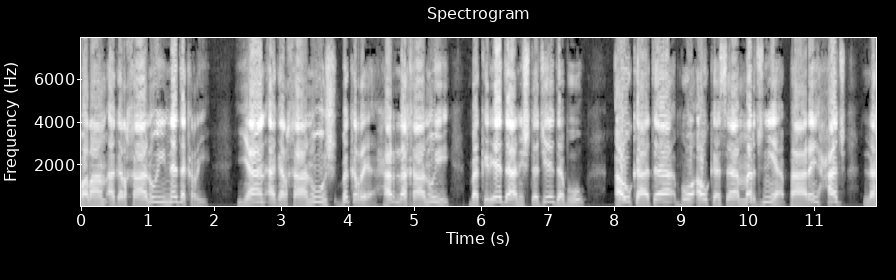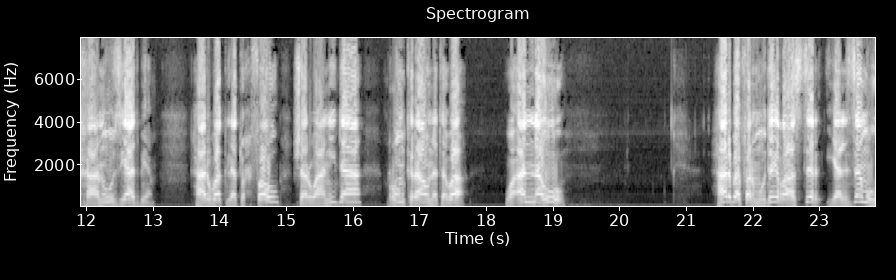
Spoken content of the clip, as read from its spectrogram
بەڵام ئەگەر خانووی نەدەکڕی، یان ئەگەر خانووش بکڕێ هەر لە خانووی بە کرێدا نیشتەجێ دەبوو، ئەو کاتە بۆ ئەو کەسە مەرج نییە پارەی حەج لە خانوو زیاد بێ، هەروەک لە تحفە و شەروانیدا ڕوون کراونەتەوە، وەئەنەهوو. هەر بە فەرموودەی ڕاستتر، یەلزەمه،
